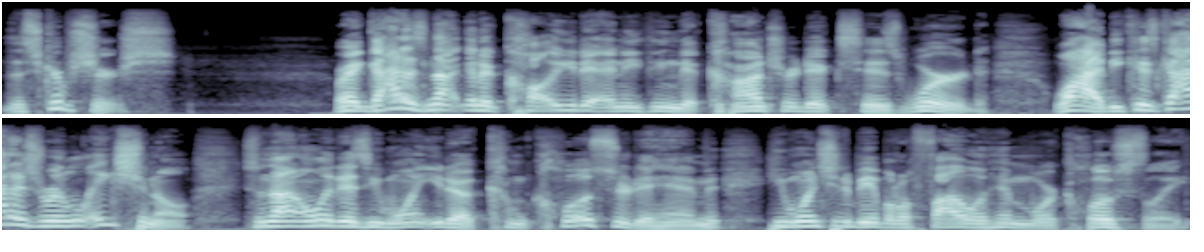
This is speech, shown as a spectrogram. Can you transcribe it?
the scriptures? Right? God is not going to call you to anything that contradicts his word. Why? Because God is relational. So not only does he want you to come closer to him, he wants you to be able to follow him more closely.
